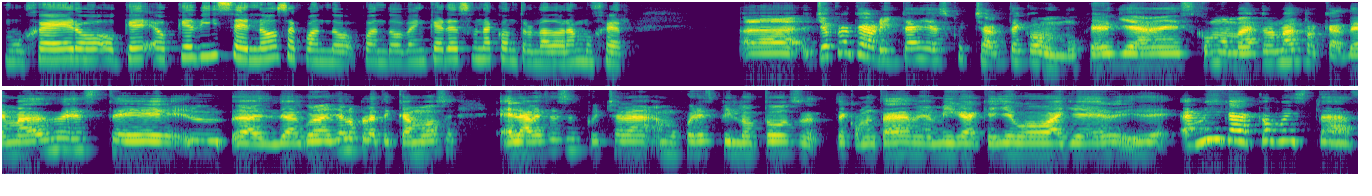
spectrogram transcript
mujer o, o qué, o qué dicen, ¿no? O sea, cuando, cuando ven que eres una controladora mujer. Ah, yo creo que ahorita ya escucharte como mujer ya es como más normal porque además, este, de alguna ya lo platicamos, el a veces escuchar a, mujeres pilotos, te comentaba de mi amiga que llegó ayer y de, amiga, ¿cómo estás?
